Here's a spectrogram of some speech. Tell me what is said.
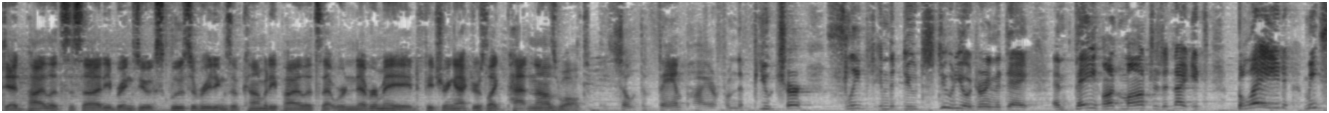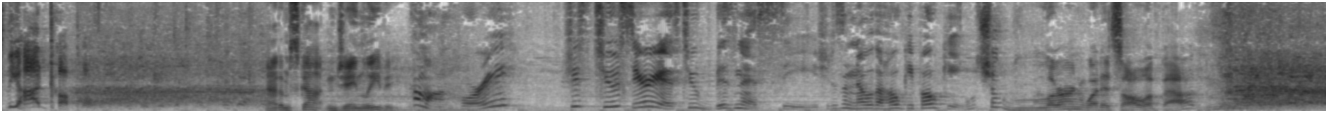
Dead Pilot Society brings you exclusive readings of comedy pilots that were never made, featuring actors like Patton Oswalt. So the vampire from the future sleeps in the dude's studio during the day, and they hunt monsters at night. It's Blade meets the Odd Couple. Adam Scott and Jane Levy. Come on, Corey. She's too serious, too businessy. She doesn't know the hokey pokey. She'll learn what it's all about.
